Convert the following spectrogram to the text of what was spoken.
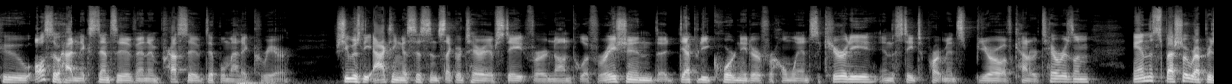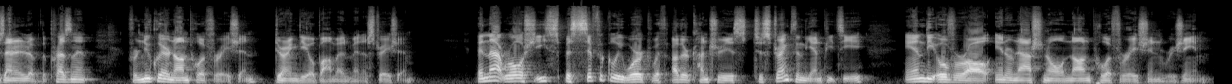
who also had an extensive and impressive diplomatic career. She was the acting assistant secretary of state for nonproliferation, the deputy coordinator for homeland security in the State Department's Bureau of Counterterrorism, and the special representative of the president for nuclear nonproliferation during the Obama administration. In that role, she specifically worked with other countries to strengthen the NPT and the overall international nonproliferation regime.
